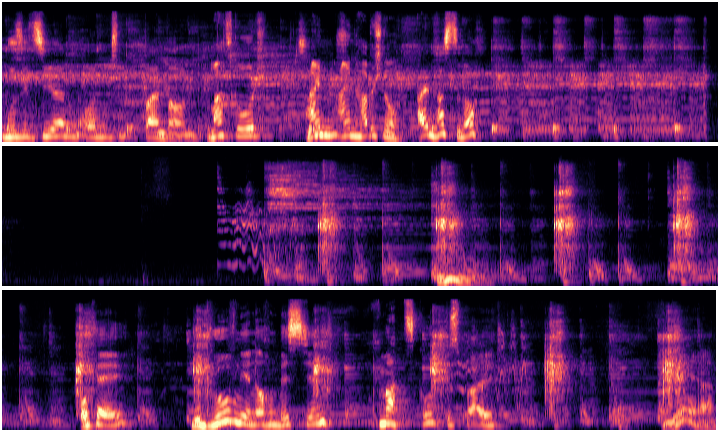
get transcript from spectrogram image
Musizieren und beim Bauen. Macht's gut. Einen, einen habe ich noch. Einen hast du noch? Okay. Wir grooven hier noch ein bisschen. Macht's gut, bis bald. Yeah.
